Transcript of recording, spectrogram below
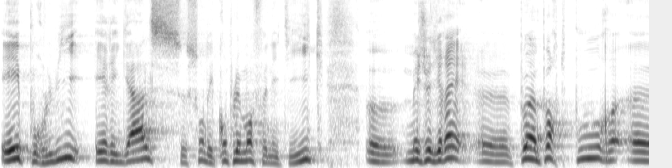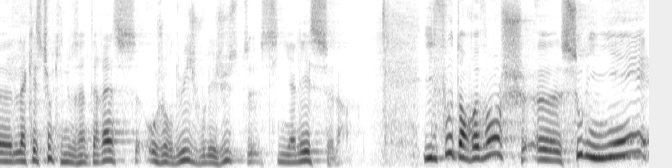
et pour lui, Erigal, ce sont des compléments phonétiques. Euh, mais je dirais, euh, peu importe pour la question qui nous intéresse aujourd'hui, je voulais juste signaler cela. Il faut en revanche souligner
